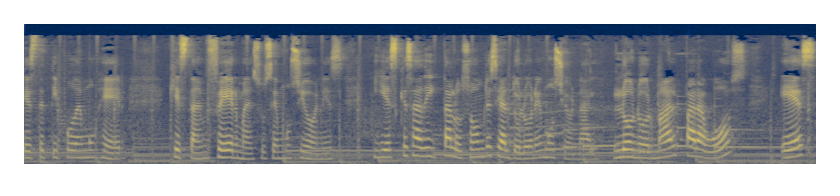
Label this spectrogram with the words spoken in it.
este tipo de mujer que está enferma en sus emociones y es que es adicta a los hombres y al dolor emocional. Lo normal para vos es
